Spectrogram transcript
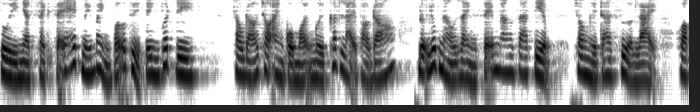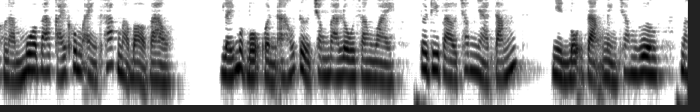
rồi nhặt sạch sẽ hết mấy mảnh vỡ thủy tinh vứt đi. Sau đó cho ảnh của mọi người cất lại vào đó, đợi lúc nào rảnh sẽ mang ra tiệm cho người ta sửa lại hoặc là mua ba cái khung ảnh khác mà bỏ vào. Lấy một bộ quần áo từ trong ba lô ra ngoài, tôi đi vào trong nhà tắm, nhìn bộ dạng mình trong gương mà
